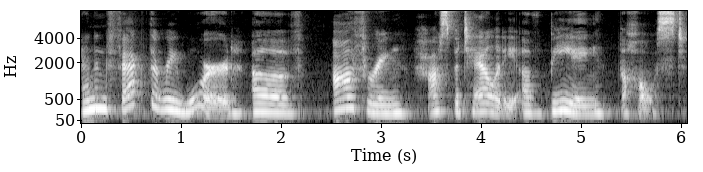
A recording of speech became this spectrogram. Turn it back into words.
and in fact the reward of offering hospitality, of being the host.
